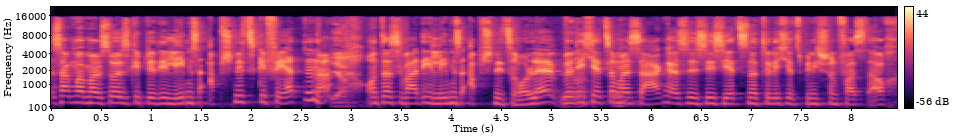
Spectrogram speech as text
sagen wir mal so, es gibt ja die Lebensabschnittsgefährten ne? ja. und das war die Lebensabschnittsrolle, würde ja, ich jetzt einmal sagen. Also es ist jetzt natürlich, jetzt bin ich schon fast auch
